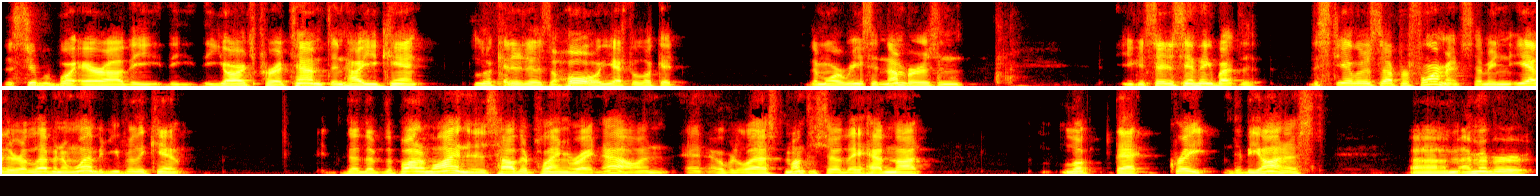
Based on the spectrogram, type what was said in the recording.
the Super Bowl era, the the, the yards per attempt, and how you can't look at it as a whole. You have to look at the more recent numbers, and you can say the same thing about the the Steelers' uh, performance. I mean, yeah, they're 11 and 1, but you really can't. The, the, the, bottom line is how they're playing right now. And, and over the last month or so, they have not looked that great, to be honest. Um, I remember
